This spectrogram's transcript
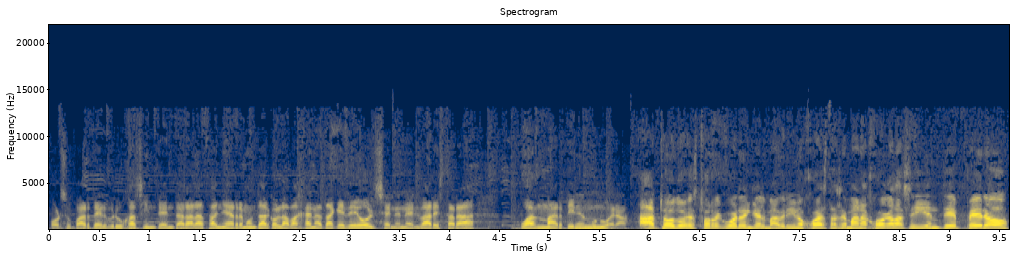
Por su parte, el Brujas intentará la hazaña de remontar con la baja en ataque de Olsen. En el bar estará Juan Martínez Munuera. A todo esto recuerden que el Madrid no juega esta semana, juega la siguiente, pero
